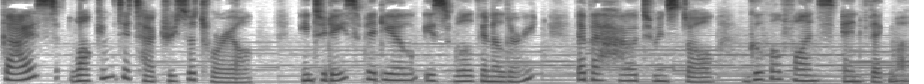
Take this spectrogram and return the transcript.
guys, welcome to Tech Tricks tutorial. In today's video is we're gonna learn about how to install Google Fonts in Figma.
